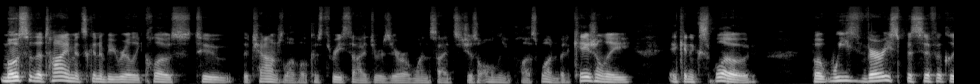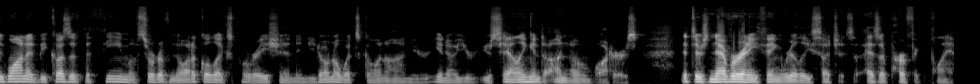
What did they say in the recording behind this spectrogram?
most of the time it's going to be really close to the challenge level because three sides are zero, one side's just only plus one. But occasionally it can explode but we very specifically wanted because of the theme of sort of nautical exploration and you don't know what's going on you're you know you're, you're sailing into unknown waters that there's never anything really such as, as a perfect plan.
